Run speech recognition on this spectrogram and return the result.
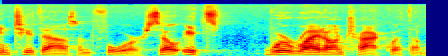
in 2004. So it's, we're right on track with them.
